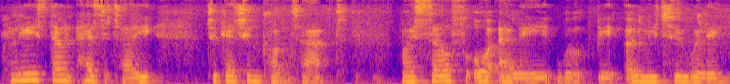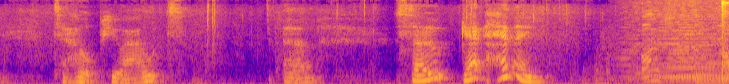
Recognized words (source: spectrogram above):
please don't hesitate to get in contact. Myself or Ellie will be only too willing to help you out. Um, so get hemming. Funky.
